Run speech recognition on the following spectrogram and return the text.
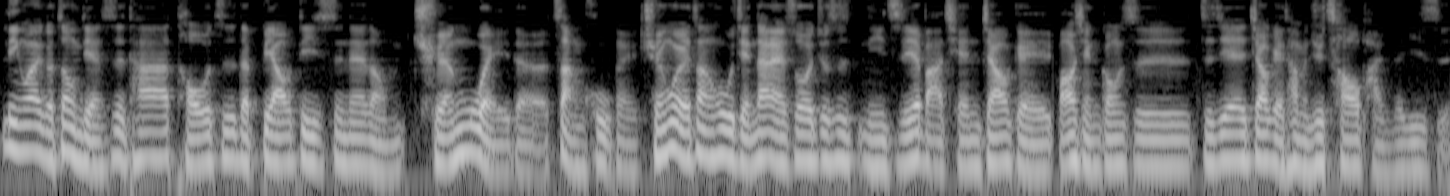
另外一个重点是，它投资的标的是那种全委的账户。对，全委的账户，简单来说就是你直接把钱交给保险公司，直接交给他们去操盘的意思。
